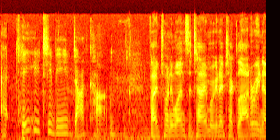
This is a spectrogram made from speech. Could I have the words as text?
at ketv.com. 521 is the time we're going to check lottery now.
